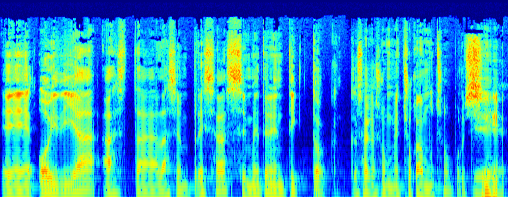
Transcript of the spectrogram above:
Eh, hoy día hasta las empresas se meten en TikTok, cosa que eso me choca mucho porque...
